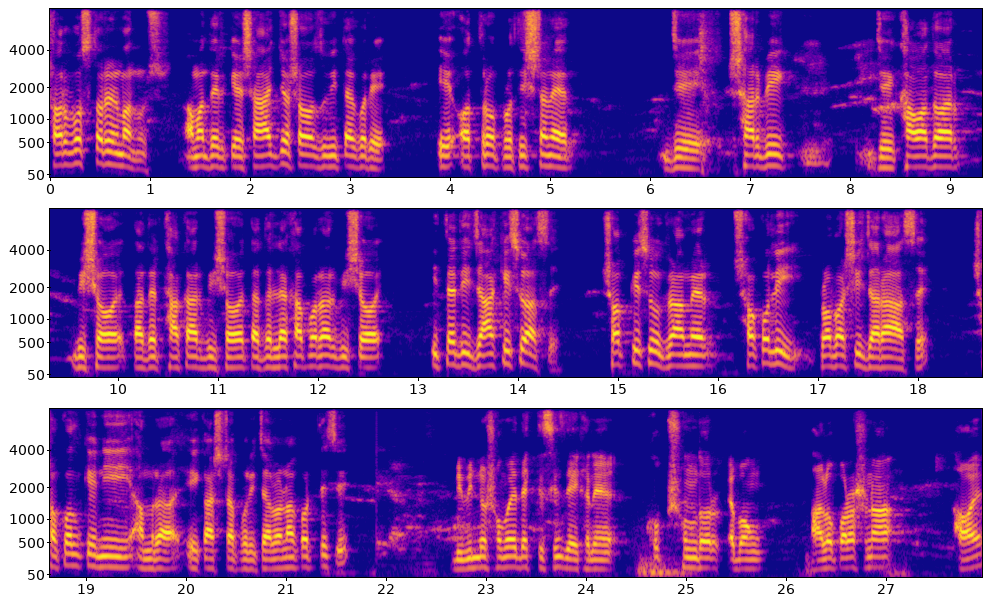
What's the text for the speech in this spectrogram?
সর্বস্তরের মানুষ আমাদেরকে সাহায্য সহযোগিতা করে এ অত্র প্রতিষ্ঠানের যে সার্বিক যে খাওয়া দাওয়ার বিষয়, তাদের থাকার বিষয়, তাদের লেখাপড়ার বিষয় ইত্যাদি যা কিছু আছে সব কিছু গ্রামের সকলেই প্রবাসী যারা আছে, সকলকে নিয়ে আমরা এই কাজটা পরিচালনা করতেছি। বিভিন্ন সময়ে দেখতেছি যে এখানে খুব সুন্দর এবং ভালো পড়াশোনা হয়।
